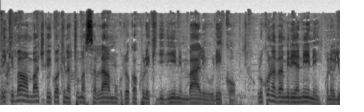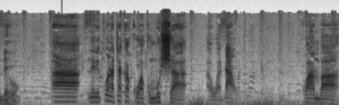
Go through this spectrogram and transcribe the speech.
Ni kibao ambacho kilikuwa kinatuma salamu kutoka kule kijijini mbali uliko. Ulikuwa unadhamiria nini kwenye ujumbe huu? Uh, nilikuwa nataka kuwakumbusha uh, wadau kwamba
